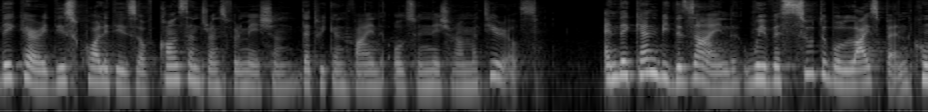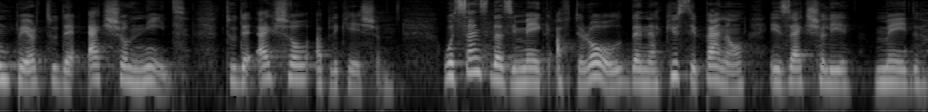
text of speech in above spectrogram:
they carry these qualities of constant transformation that we can find also in natural materials. And they can be designed with a suitable lifespan compared to the actual need, to the actual application. What sense does it make, after all, that an acoustic panel is actually made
